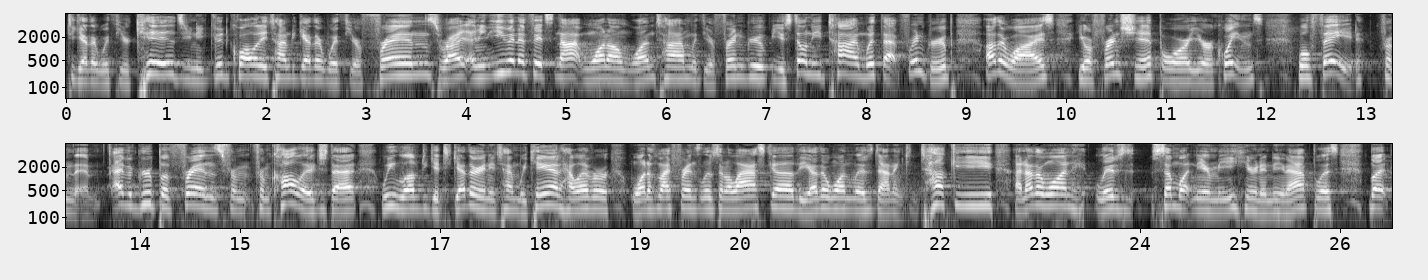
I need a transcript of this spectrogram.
together with your kids. You need good quality time together with your friends, right? I mean, even if it's not one on one time with your friend group, you still need time with that friend group. Otherwise, your friendship or your acquaintance will fade from them. I have a group of friends from, from college that we love to get together anytime we can. However, one of my friends lives in Alaska. The other one lives down in Kentucky. Another one lives somewhat near me here in Indianapolis, but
